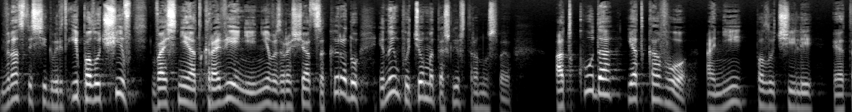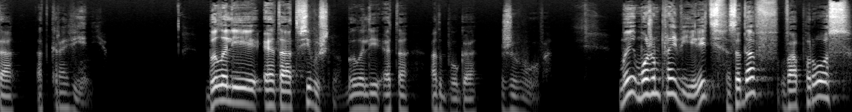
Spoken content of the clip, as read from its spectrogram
12 стих говорит, «И, получив во сне откровение не возвращаться к Ироду, иным путем отошли в страну свою». Откуда и от кого они получили это откровение. Было ли это от Всевышнего? Было ли это от Бога живого? Мы можем проверить, задав вопрос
